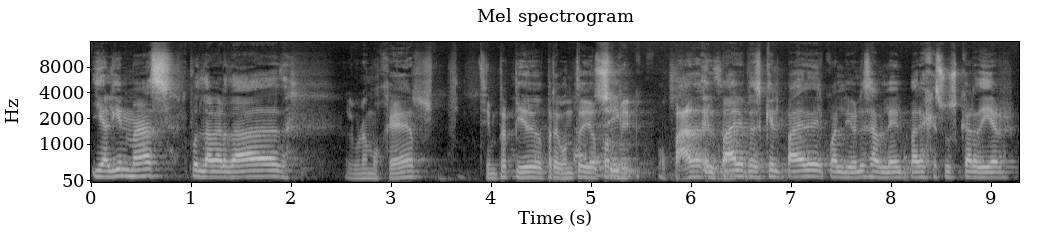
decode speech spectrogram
y alguien más, pues la verdad, ¿Alguna mujer? Siempre pido, pregunto yo por Sí. mi... O padres. El padre, pues es que el padre del cual yo les hablé, el padre Jesús Cardier,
